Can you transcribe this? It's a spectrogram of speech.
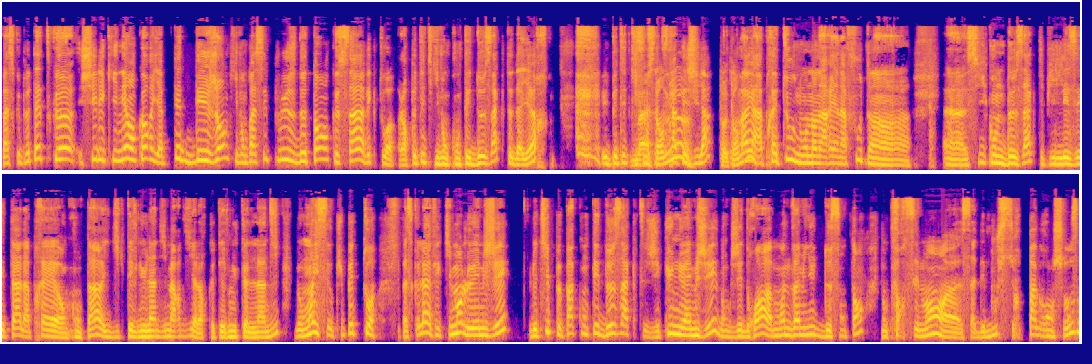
Parce que peut-être que chez les kinés encore, il y a peut-être des gens qui vont passer plus de temps que ça avec toi. Alors peut-être qu'ils vont compter deux actes d'ailleurs. Et peut-être qu'ils bah, font cette stratégie-là. après tout, nous, on en a rien à foutre. Hein. Euh, S'ils comptent deux actes et puis il les étale après en compta, il dit que t'es venu lundi, mardi alors que t'es venu que le lundi. Mais au moins, il s'est occupé de toi. Parce que là, effectivement, le MG, le type peut pas compter deux actes. J'ai qu'une UMG, donc j'ai droit à moins de 20 minutes de son temps. Donc forcément, euh, ça débouche sur pas grand-chose.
